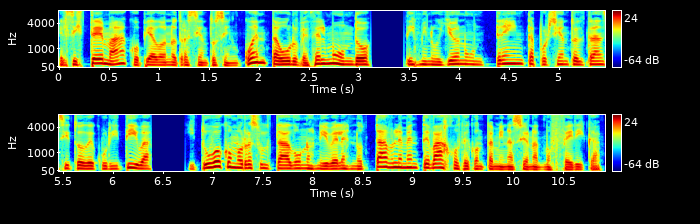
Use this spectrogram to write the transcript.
El sistema, copiado en otras 150 urbes del mundo, disminuyó en un 30% el tránsito de Curitiba y tuvo como resultado unos niveles notablemente bajos de contaminación atmosférica.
